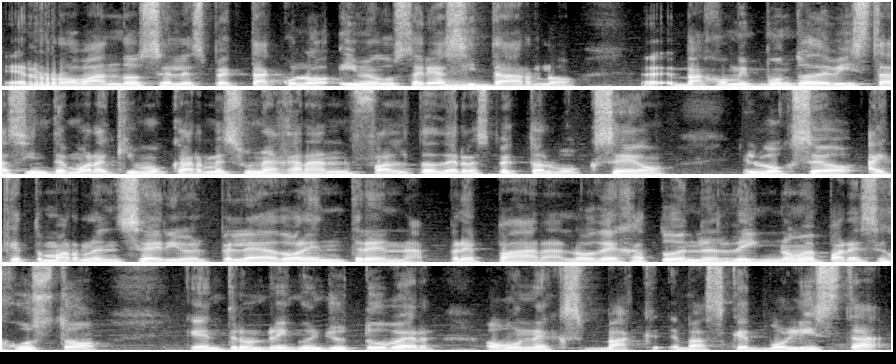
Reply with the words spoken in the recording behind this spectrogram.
eh, robándose el espectáculo y me gustaría citarlo. Eh, bajo mi punto de vista, sin temor a equivocarme, es una gran falta de respeto al boxeo. El boxeo hay que tomarlo en serio. El peleador entrena, prepara, lo deja todo en el ring. No me parece justo que entre un ring un youtuber o un ex basquetbolista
